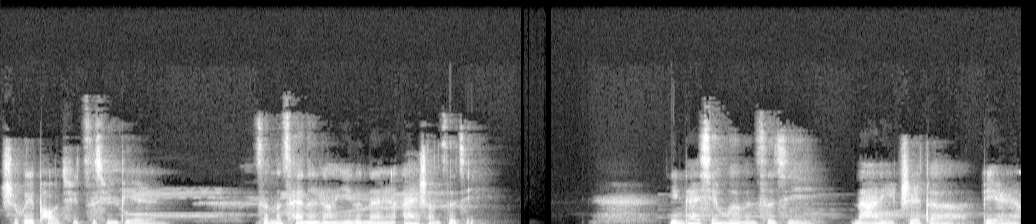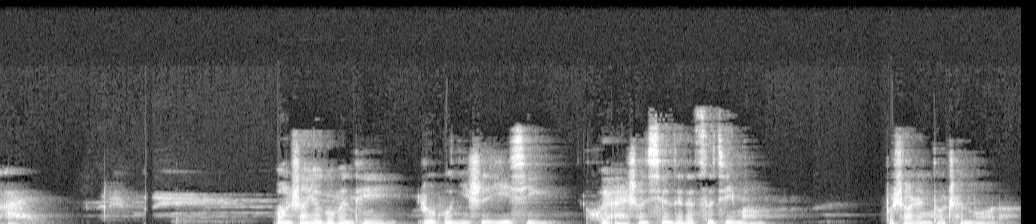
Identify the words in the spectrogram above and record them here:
只会跑去咨询别人。怎么才能让一个男人爱上自己？应该先问问自己，哪里值得别人爱。网上有个问题：如果你是异性，会爱上现在的自己吗？不少人都沉默了。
